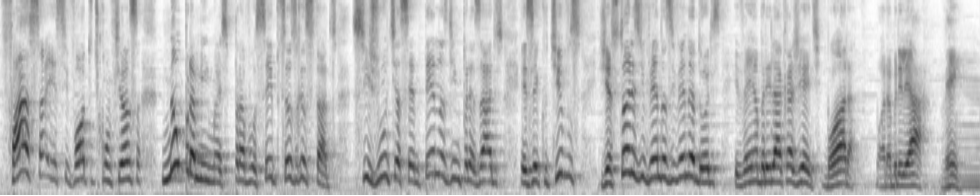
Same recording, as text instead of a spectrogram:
faça esse voto de confiança, não para mim, mas para você e para seus resultados. Se junte a centenas de empresários, executivos, gestores de vendas e vendedores e venha brilhar com a gente. Bora, bora brilhar, vem!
